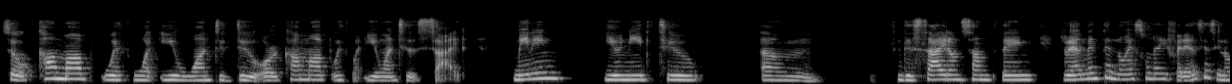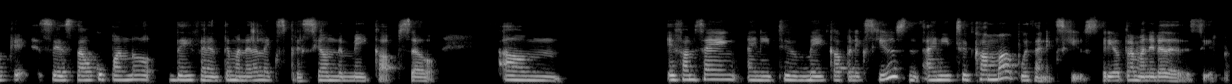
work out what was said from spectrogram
so come up with what you want to do or come up with what you want to decide. Meaning you need to um, decide on something. Realmente no es una diferencia, sino que se está ocupando de diferente manera la expresión de make up. So, um, if I'm saying I need to make up an excuse, I need to come up with an excuse. Sería otra manera de decirlo.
